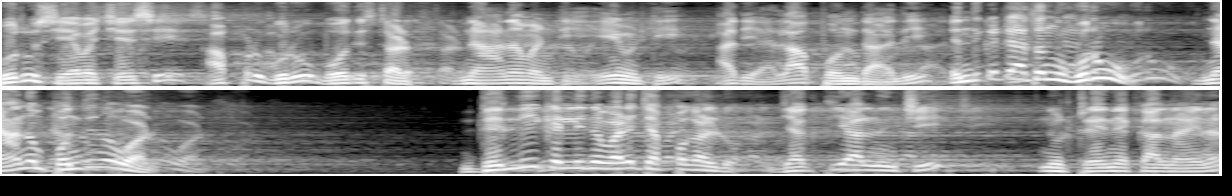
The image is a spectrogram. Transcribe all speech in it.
గురువు సేవ చేసి అప్పుడు గురువు బోధిస్తాడు. జ్ఞానం అంటే ఏమిటి? అది ఎలా పొందాలి? ఎందుకంటే అతను గురువు. జ్ఞానం పొందినవాడు. ఢిల్లీకి వెళ్ళిన వాడే చెప్పగలడు. జగత్యాల నుంచి నువ్వు ట్రైన్ ఎక్కాలి నాయన.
